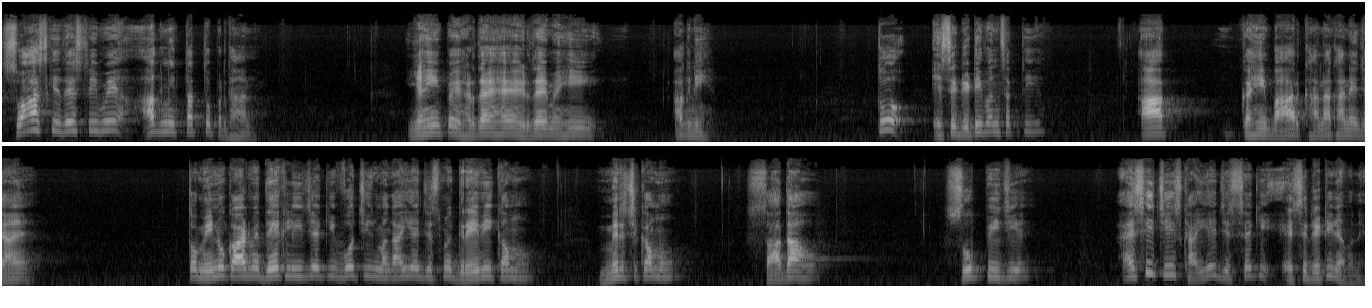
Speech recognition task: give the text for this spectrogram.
स्वास्थ्य की दृष्टि में अग्नि तत्व प्रधान। यहीं पे हृदय है, हृदय में ही अग्नि है। तो एसिडिटी बन सकती है। आप कहीं बाहर खाना खाने जाएँ तो मेनू कार्ड में देख लीजिए कि वो चीज़ मंगाई है जिसमें ग्रेवी कम हो, मिर्च कम हो, सादा हो, सूप पीजिए, ऐसी चीज़ खाइए जिससे कि एसिडिटी ना बने।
